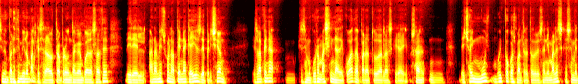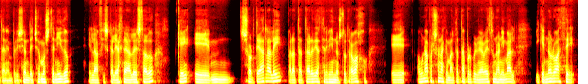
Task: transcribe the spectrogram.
si me parece bien o mal, que será otra pregunta que me puedas hacer, diré, ahora mismo la pena que hay es de prisión. Es la pena mm, que se me ocurre más inadecuada para todas las que hay. O sea, mm, de hecho, hay muy, muy pocos maltratadores de animales que se metan en prisión. De hecho, hemos tenido en la Fiscalía General del Estado que eh, mm, sortear la ley para tratar de hacer bien nuestro trabajo. Eh, a una persona que maltrata por primera vez un animal y que no lo hace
